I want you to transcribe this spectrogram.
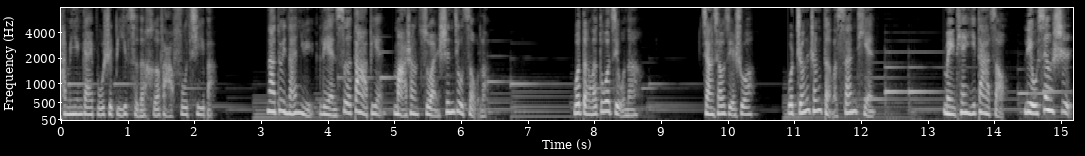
他们应该不是彼此的合法夫妻吧？”那对男女脸色大变，马上转身就走了。我等了多久呢？蒋小姐说：“我整整等了三天，每天一大早。”柳相氏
